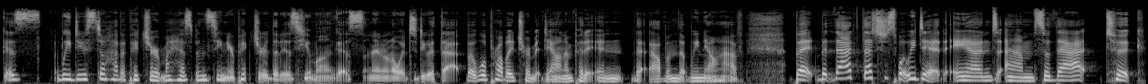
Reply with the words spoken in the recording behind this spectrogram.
Because we do still have a picture, my husband's senior picture, that is humongous, and I don't know what to do with that. But we'll probably trim it down and put it in the album that we now have. But but that that's just what we did, and um, so that took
